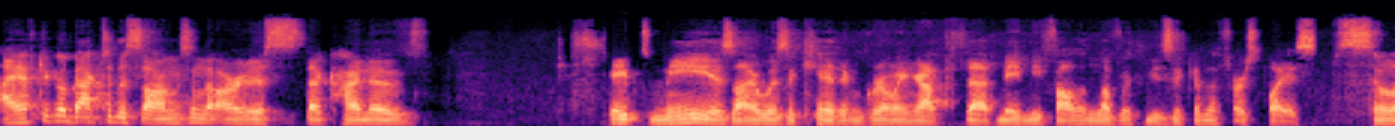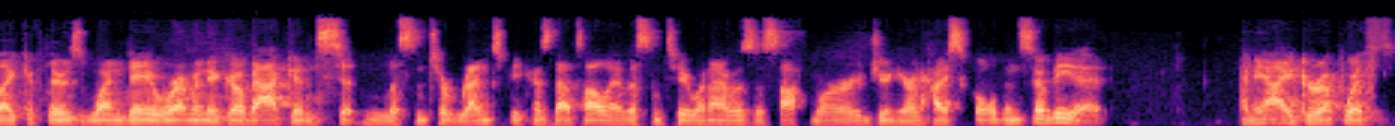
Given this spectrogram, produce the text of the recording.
I have to go back to the songs and the artists that kind of shaped me as I was a kid and growing up that made me fall in love with music in the first place. So, like, if there's one day where I'm going to go back and sit and listen to Rent because that's all I listened to when I was a sophomore or junior in high school, then so be it. I mean, I grew up with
